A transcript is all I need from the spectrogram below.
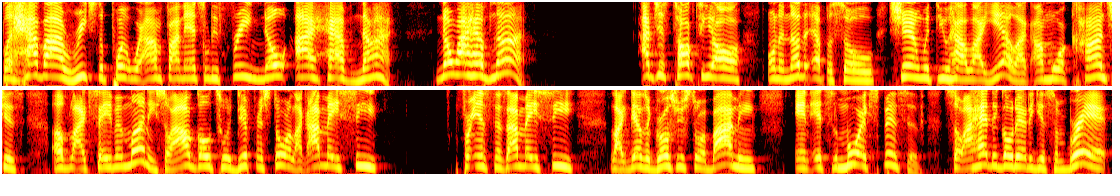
But have I reached the point where I'm financially free? No, I have not. No, I have not. I just talked to y'all on another episode sharing with you how like yeah like i'm more conscious of like saving money. So i'll go to a different store. Like i may see for instance i may see like there's a grocery store by me and it's more expensive. So i had to go there to get some bread.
